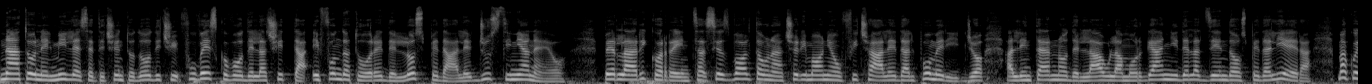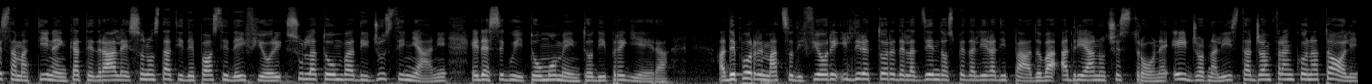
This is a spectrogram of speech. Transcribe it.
Nato nel 1712, fu vescovo della città e fondatore dell'ospedale Giustinianeo. Per la ricorrenza si è svolta una cerimonia ufficiale dal pomeriggio all'interno dell'aula Morgagni dell'azienda ospedaliera, ma questa mattina in cattedrale sono stati deposti dei fiori sulla tomba di Giustiniani ed è seguito un momento di preghiera. A deporre il mazzo di fiori il direttore dell'azienda ospedaliera di Padova, Adriano Cestrone, e il giornalista Gianfranco Natoli,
